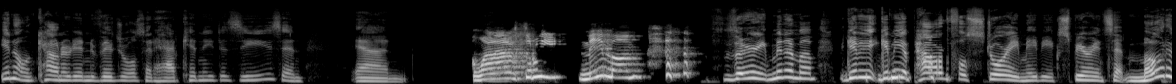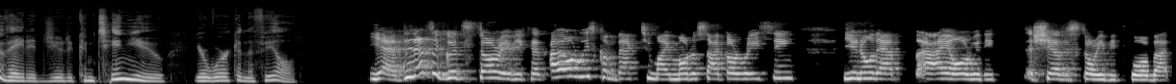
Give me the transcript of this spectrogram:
you know, encountered individuals that had kidney disease and and one out of three minimum. three minimum. Give me give me a powerful story, maybe experience that motivated you to continue your work in the field. Yeah, that's a good story because I always come back to my motorcycle racing. You know that I already shared the story before, but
